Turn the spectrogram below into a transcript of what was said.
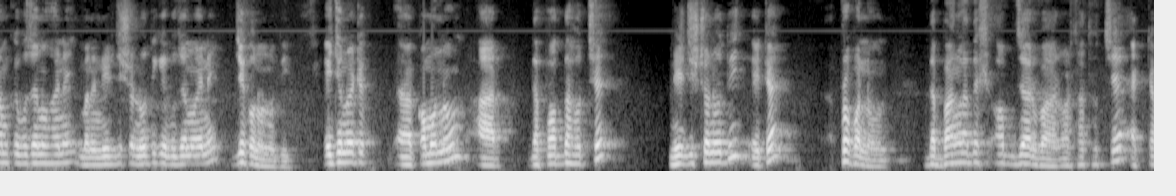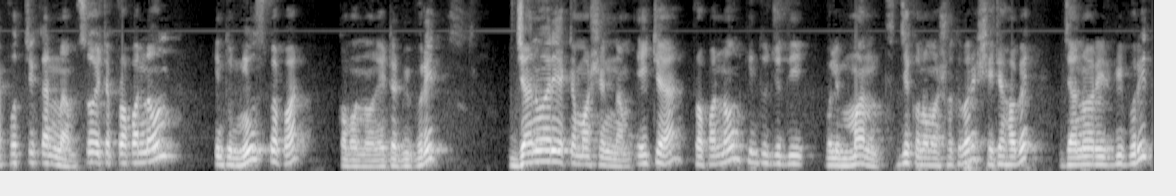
নামকে বোঝানো হয় নাই মানে নির্দিষ্ট নদীকে বোঝানো হয় নাই যে কোনো নদী। এই জন্য এটা কমন নাউন আর দ্য পদ্মা হচ্ছে নির্দিষ্ট নদী, এটা proper noun the Bangladesh Observer অর্থাৎ হচ্ছে একটা পত্রিকার নাম। সো এটা প্রপার নাউন কিন্তু নিউজ পেপার কমন নাউন এটার বিপরীত। জানুয়ারি একটা মাসের নাম, এইটা প্রপার নাউন কিন্তু যদি বলি মান্থ যে কোনো মাস হতে পারে, সেটা হবে জানুয়ারির বিপরীত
